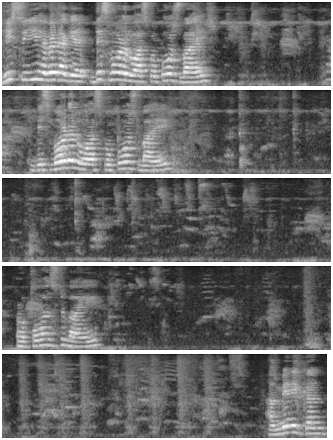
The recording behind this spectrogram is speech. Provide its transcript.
हिस्ट्री है बेटा कि this model was proposed by this model was proposed by proposed by American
